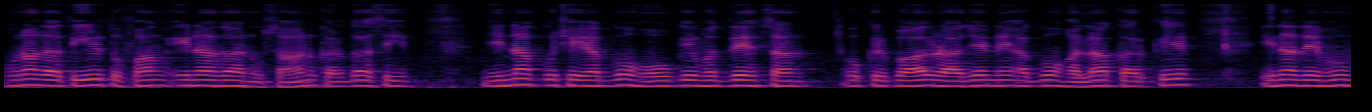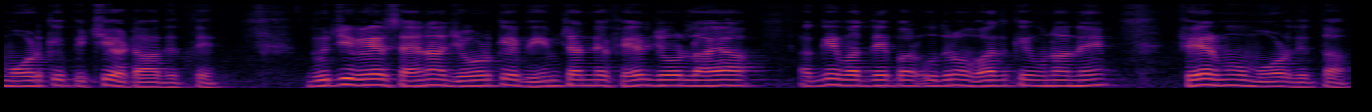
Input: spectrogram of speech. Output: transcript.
ਉਹਨਾਂ ਦਾ ਤੀਰ ਤੁਫੰਗ ਇਹਨਾਂ ਦਾ ਨੁਕਸਾਨ ਕਰਦਾ ਸੀ। ਜਿੰਨਾ ਕੁਛ ਇਹ ਅੱਗੋਂ ਹੋ ਕੇ ਵੱਧੇ ਸਨ, ਉਹ ਕਿਰਪਾਲ ਰਾਜੇ ਨੇ ਅੱਗੋਂ ਹੱਲਾ ਕਰਕੇ ਇਹਨਾਂ ਦੇ ਮੂੰਹ ਮੋੜ ਕੇ ਪਿੱਛੇ ਹਟਾ ਦਿੱਤੇ। ਦੂਜੀ ਵੇਰ ਸੈਨਾ ਜੋੜ ਕੇ ਭੀਮਚੰਦ ਨੇ ਫੇਰ ਜ਼ੋਰ ਲਾਇਆ। ਅੱਗੇ ਵਧਦੇ ਪਰ ਉਧਰੋਂ ਵੱਧ ਕੇ ਉਹਨਾਂ ਨੇ ਫੇਰ ਮੂੰਹ ਮੋੜ ਦਿੱਤਾ।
